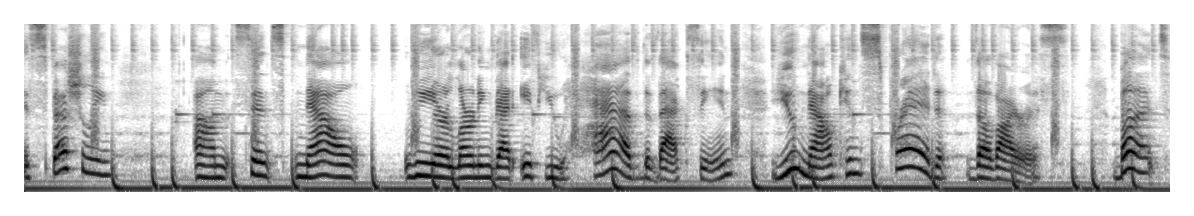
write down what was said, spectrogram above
especially um, since now we are learning that if you have the vaccine, you now can spread the virus. But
